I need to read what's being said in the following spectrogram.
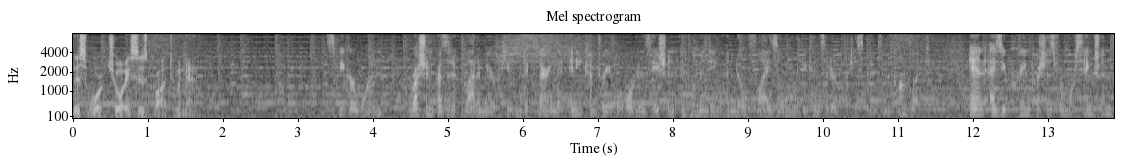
This war of choice is brought to an end. Speaker 1 Russian President Vladimir Putin declaring that any country or organization implementing a no fly zone would be considered participants in the conflict. And as Ukraine pushes for more sanctions,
